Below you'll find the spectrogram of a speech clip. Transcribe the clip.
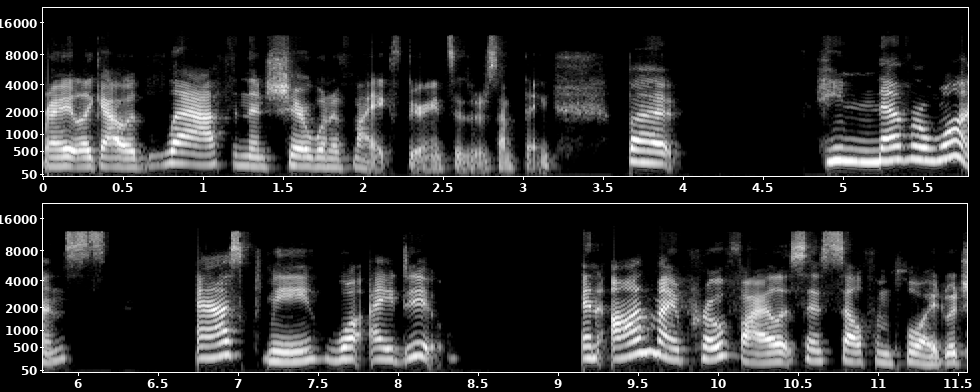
right? Like I would laugh and then share one of my experiences or something. But he never once asked me what I do. And on my profile, it says self employed, which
